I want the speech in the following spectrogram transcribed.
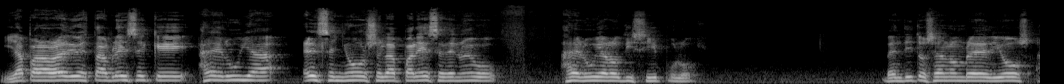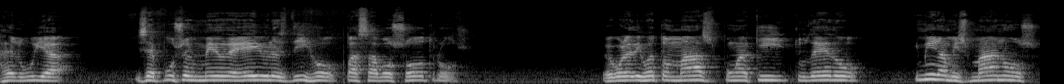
Y la palabra de Dios establece que, aleluya, el Señor se le aparece de nuevo, aleluya, a los discípulos. Bendito sea el nombre de Dios, aleluya. Y se puso en medio de ellos y les dijo, pasa a vosotros. Luego le dijo a Tomás, pon aquí tu dedo y mira mis manos.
